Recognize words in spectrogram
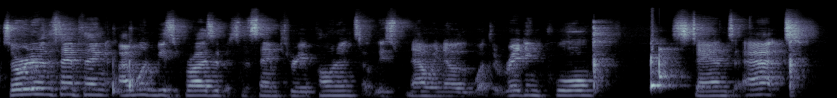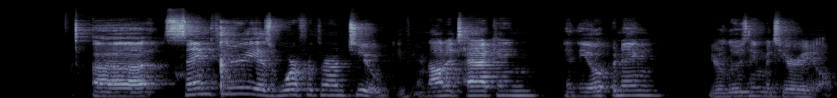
So we're doing the same thing. I wouldn't be surprised if it's the same three opponents. At least now we know what the rating pool stands at. Uh, same theory as War for Throne 2. If you're not attacking in the opening, you're losing material.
